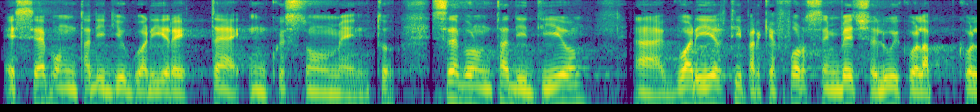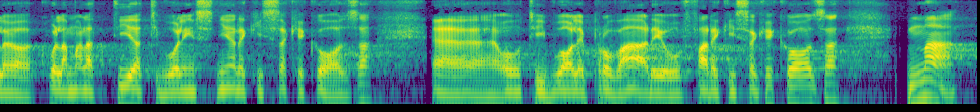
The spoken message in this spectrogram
e se è volontà di Dio guarire te in questo momento, se è volontà di Dio eh, guarirti perché forse invece Lui con la, con, la, con la, malattia ti vuole insegnare chissà che cosa eh, o ti vuole provare o fare chissà che cosa, ma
